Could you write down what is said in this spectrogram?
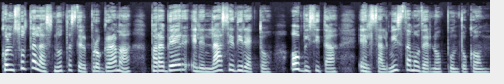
Consulta las notas del programa para ver el enlace directo o visita elsalmistamoderno.com.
